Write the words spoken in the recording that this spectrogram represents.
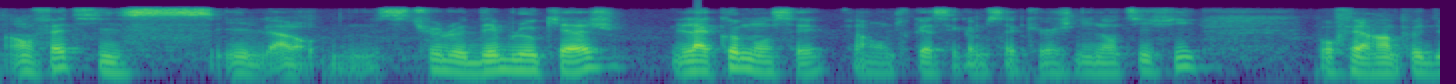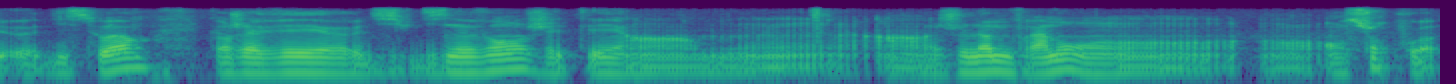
en fait, il, alors si tu veux le déblocage, il a commencé. En tout cas, c'est comme ça que je l'identifie. Pour faire un peu d'histoire, quand j'avais 18-19 euh, ans, j'étais un, jeune homme vraiment en surpoids.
